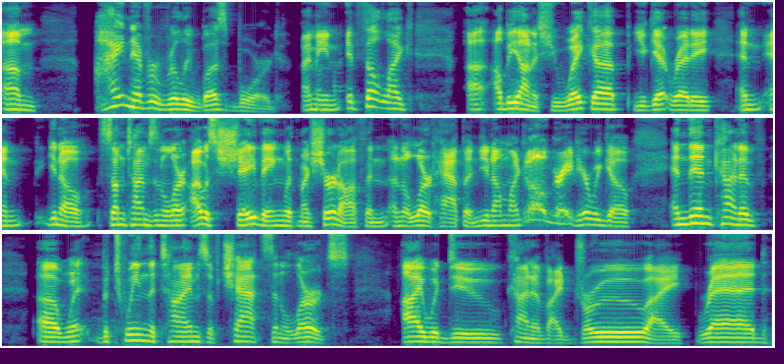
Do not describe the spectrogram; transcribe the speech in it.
Um, I never really was bored. I mean, it felt like uh, I'll be honest. You wake up, you get ready, and and you know sometimes an alert. I was shaving with my shirt off, and an alert happened. You know, I'm like, oh great, here we go. And then kind of uh, went between the times of chats and alerts, I would do kind of I drew, I read,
